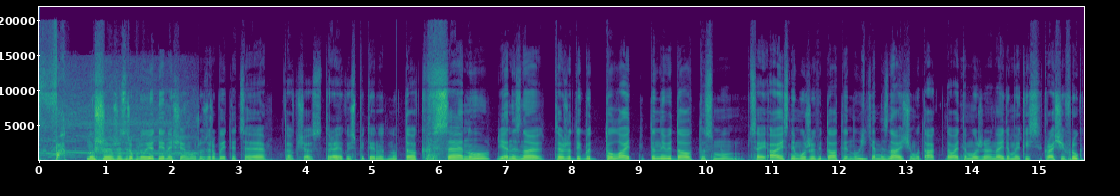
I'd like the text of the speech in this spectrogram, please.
Фак! Ну що я вже зроблю? Єдине, що я можу зробити, це. Так, зараз треба якось піти на дно. Так, все, ну, я не знаю, це вже якби то лайт не віддав, то сму... цей айс не можу віддати. Ну, я не знаю, чому так. Давайте, може, знайдемо якийсь кращий фрукт.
